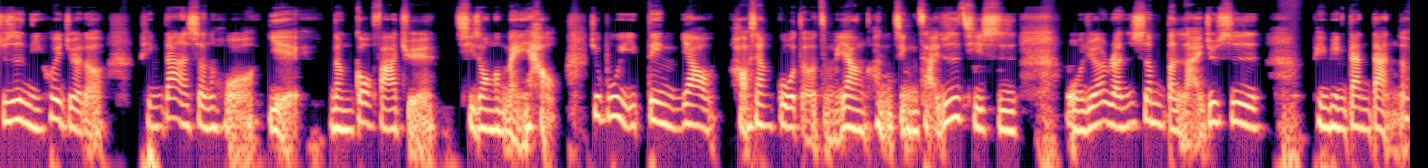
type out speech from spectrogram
就是你会觉得平淡的生活也能够发掘其中的美好，就不一定要好像过得怎么样很精彩。就是其实我觉得人生本来就是平平淡淡的，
